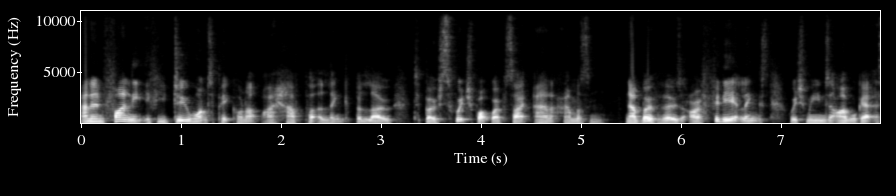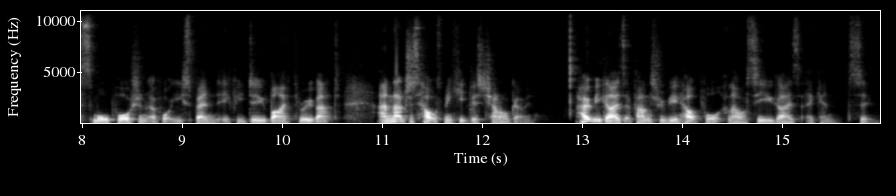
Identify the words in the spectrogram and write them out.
And then finally, if you do want to pick one up, I have put a link below to both SwitchBot website and Amazon. Now both of those are affiliate links, which means I will get a small portion of what you spend if you do buy through that, and that just helps me keep this channel going. I hope you guys have found this review helpful and I will see you guys again soon.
